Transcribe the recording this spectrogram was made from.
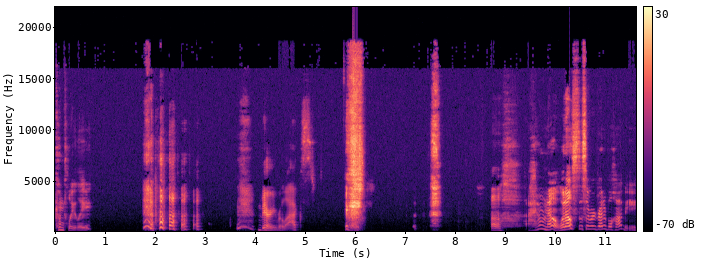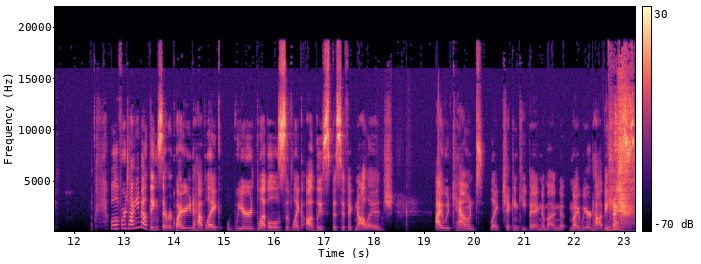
Completely. very relaxed. Ugh. I don't know. What else is a regrettable hobby? Well, if we're talking about things that require you to have like weird levels of like oddly specific knowledge, I would count like chicken keeping among my weird hobbies.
